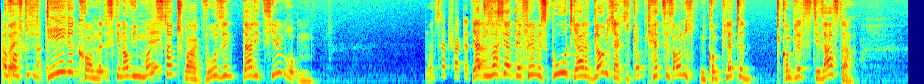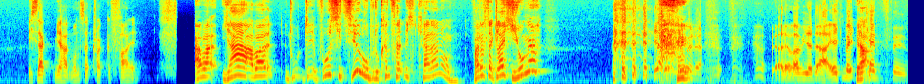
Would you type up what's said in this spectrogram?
Aber auf die Idee gekommen. Das ist genau wie Monster Truck. Wo sind da die Zielgruppen? Monster Truck, das Ja, du sagst ja, der Film ist gut. Ja, das glaube ich ja. Ich glaube, Cats ist auch nicht ein komplette, komplettes Desaster. Ich sag, mir hat Monster Truck gefallen. Aber, ja, aber du, wo ist die Zielgruppe? Du kannst halt nicht, keine Ahnung. War das der gleiche Junge? ja, der, ja, der war wieder da. Ich möchte ja. einen Film.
